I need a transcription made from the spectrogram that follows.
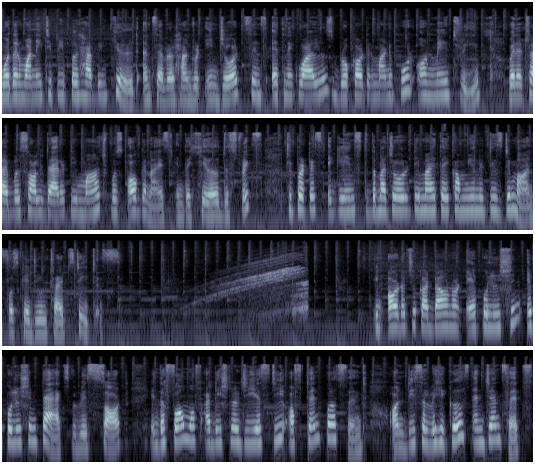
More than 180 people have been killed and several hundred injured since ethnic violence broke out in Manipur on May 3 when a tribal solidarity march was organized in the hill districts to protest against the majority Meitei community's demand for scheduled tribe status. In order to cut down on air pollution, a pollution tax will be sought in the form of additional GST of 10% on diesel vehicles and gensets,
